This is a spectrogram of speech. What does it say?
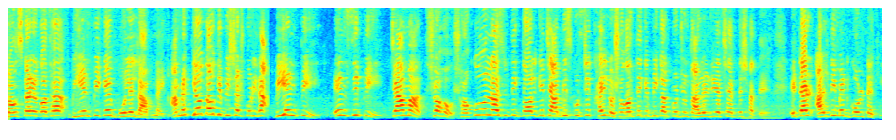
সংস্কারের কথা বিএনপি কে বলে লাভ নাই। আমরা কেউ কাউকে বিশ্বাস করি না। বিএনপি এনসিপি জামাত সহ সকল রাজনৈতিক দলকে চা বিস্কুট যে খাইলো সকাল থেকে বিকাল পর্যন্ত আলেরিয়া সাহেবদের সাথে, এটার আলটিমেট গোলটা কি?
